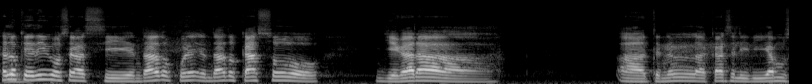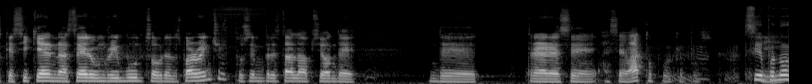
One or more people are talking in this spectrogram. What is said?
Es lo que digo, o sea, si en dado, en dado caso llegara a tener en la cárcel y digamos que sí quieren hacer un reboot sobre los Power Rangers, pues siempre está la opción de, de traer ese, a ese vato, porque pues... Sí, pues no,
